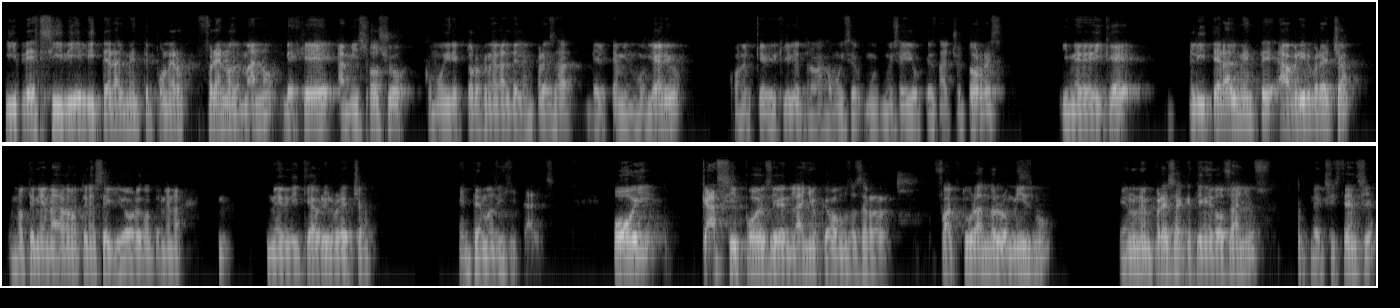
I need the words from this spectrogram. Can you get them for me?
Y decidí literalmente poner freno de mano. Dejé a mi socio como director general de la empresa del tema inmobiliario, con el que Virgilio trabaja muy, muy, muy seguido, que es Nacho Torres. Y me dediqué literalmente a abrir brecha. No tenía nada, no tenía seguidores, no tenía nada. Me dediqué a abrir brecha en temas digitales. Hoy casi puedo decir en el año que vamos a cerrar facturando lo mismo en una empresa que tiene dos años de existencia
